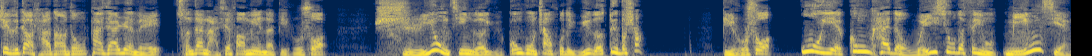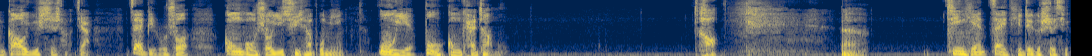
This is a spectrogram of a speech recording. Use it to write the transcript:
这个调查当中，大家认为存在哪些方面呢？比如说，使用金额与公共账户的余额对不上；比如说，物业公开的维修的费用明显高于市场价；再比如说，公共收益去向不明，物业不公开账目。好，嗯，今天再提这个事情，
